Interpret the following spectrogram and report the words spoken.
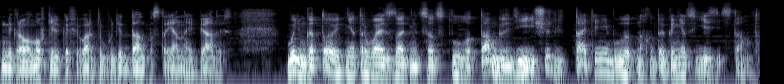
мик- микроволновке или кофеварке будет дан постоянный IP-адрес. Будем готовить, не отрываясь задницы от стула. Там, гляди, еще летать они будут, на худой конец ездить станут.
